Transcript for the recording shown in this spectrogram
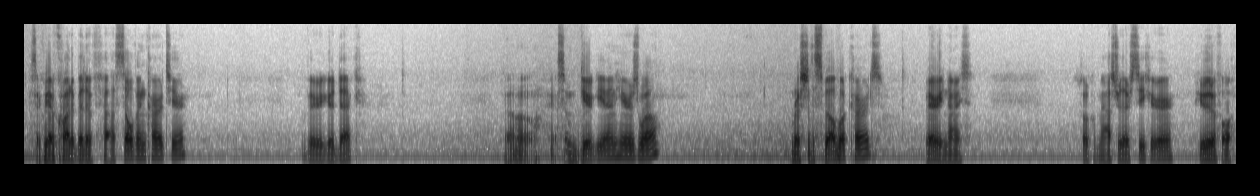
Looks like we have quite a bit of uh, Sylvan cards here. Very good deck. Oh, got some Geargia in here as well. Rest of the spellbook cards. Very nice. Local Master their secret rare. Beautiful.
